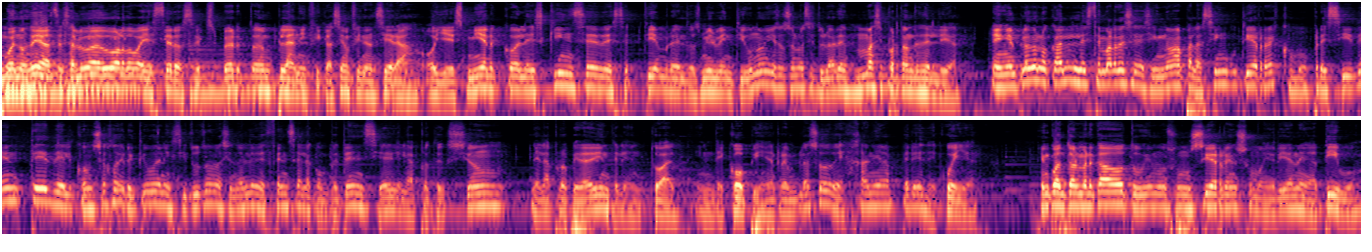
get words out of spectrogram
Buenos días, te saluda Eduardo Ballesteros, experto en planificación financiera. Hoy es miércoles 15 de septiembre del 2021 y esos son los titulares más importantes del día. En el plano local, este martes se designó a Palacín Gutiérrez como presidente del Consejo Directivo del Instituto Nacional de Defensa de la Competencia y de la Protección de la Propiedad Intelectual, INDECOPI, en reemplazo de Jania Pérez de Cuellar. En cuanto al mercado, tuvimos un cierre en su mayoría negativo.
